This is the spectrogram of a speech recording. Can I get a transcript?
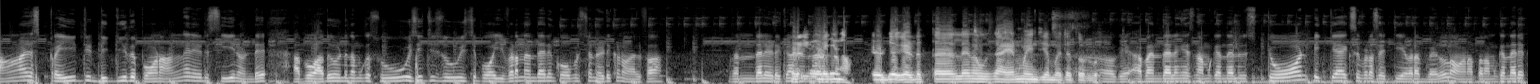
താഴെ സ്ട്രെയിറ്റ് ഡിഗ് ചെയ്ത് പോകണം അങ്ങനെ ഒരു സീനുണ്ട് അപ്പോൾ അതുകൊണ്ട് നമുക്ക് സൂക്ഷിച്ച് സൂക്ഷിച്ച് പോയി. ഇവിടെ നിന്ന് എന്തായാലും കോബിൾ എടുക്കണോ ഇവിടെ എന്തായാലും എടുക്കണം എടുത്താലേ നമുക്ക് അയൺ മൈൻ ചെയ്യാൻ പറ്റത്തുള്ളൂ. ഓക്കെ അപ്പോൾ എന്തായാലും guys നമുക്ക് എന്തായാലും സ്റ്റോൺ പിക്കാക്സ് ഇവിടെ സെറ്റ് ചെയ്യാം. ഇവിടെ വെള്ളമാണ്. അപ്പോൾ നമുക്ക് എന്തായാലും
